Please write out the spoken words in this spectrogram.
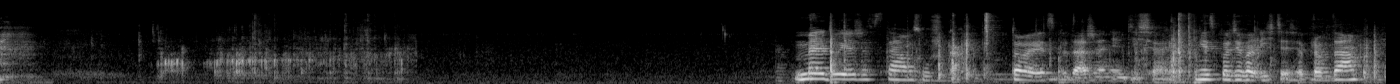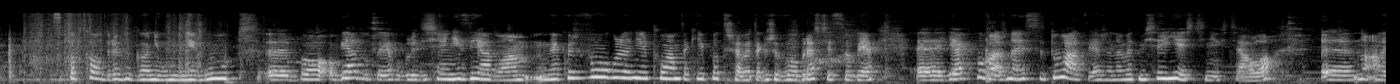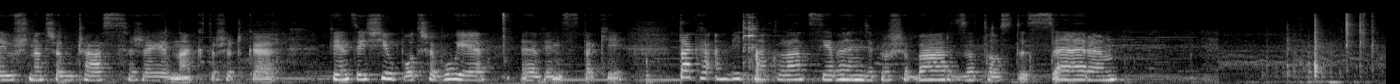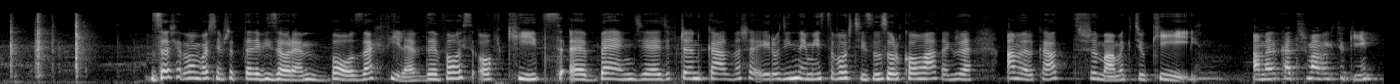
Melduję, że wstałam z łóżka. To jest wydarzenie dzisiaj. Nie spodziewaliście się, prawda? Spod kołdry wygonił mnie głód, y, bo obiadu to ja w ogóle dzisiaj nie zjadłam. Jakoś w ogóle nie czułam takiej potrzeby, także wyobraźcie sobie, e, jak poważna jest sytuacja, że nawet mi się jeść nie chciało. E, No ale już nadszedł czas, że jednak troszeczkę więcej sił potrzebuję, e, więc taki, taka ambitna kolacja będzie, proszę bardzo, tosty z serem. Zasiadłam właśnie przed telewizorem, bo za chwilę w The Voice of Kids e, będzie dziewczynka z naszej rodzinnej miejscowości z Ozorkowa, także Amelka, trzymamy kciuki. Amelka, trzymamy kciuki.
